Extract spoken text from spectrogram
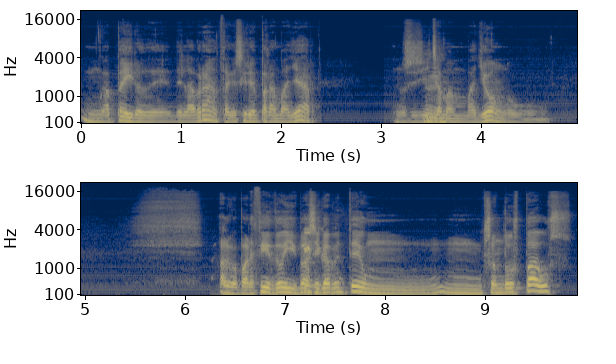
un apeiro de, de labranza que sirve para mallar. Non sei se mm. chaman mallón ou algo parecido e basicamente un, un son dous paus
